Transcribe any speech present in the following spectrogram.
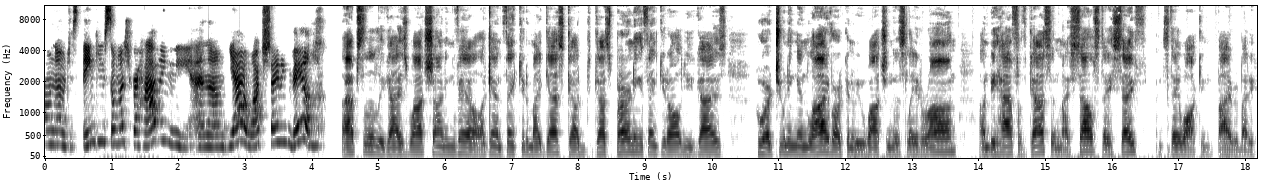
Oh no, just thank you so much for having me. And um, yeah, watch Shining Vale. Absolutely, guys. Watch Shining Vale. Again, thank you to my guest, Gus Birney. Thank you to all you guys who are tuning in live or are going to be watching this later on. On behalf of Gus and myself, stay safe and stay walking. Bye, everybody.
